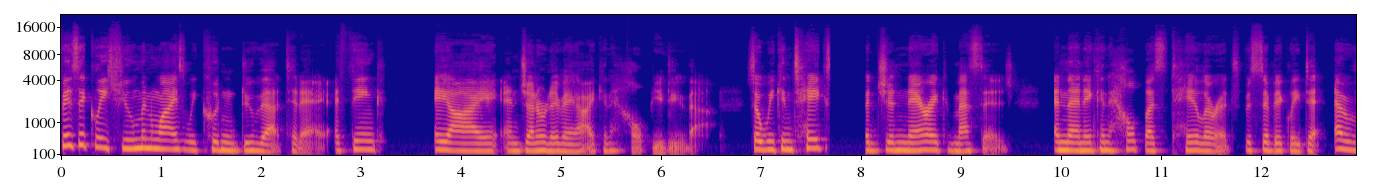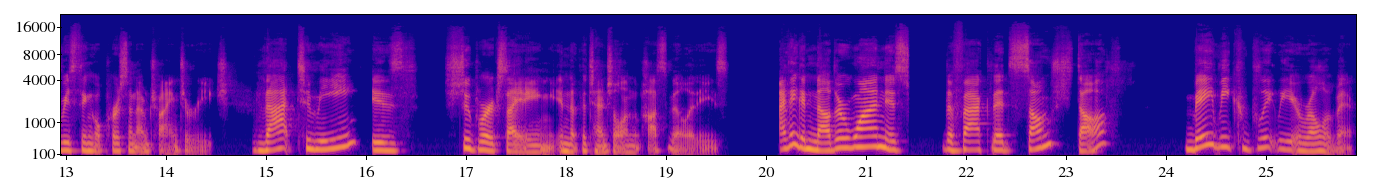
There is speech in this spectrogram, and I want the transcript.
Physically, human wise, we couldn't do that today. I think AI and generative AI can help you do that. So we can take a generic message and then it can help us tailor it specifically to every single person I'm trying to reach. That to me is super exciting in the potential and the possibilities. I think another one is the fact that some stuff may be completely irrelevant.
